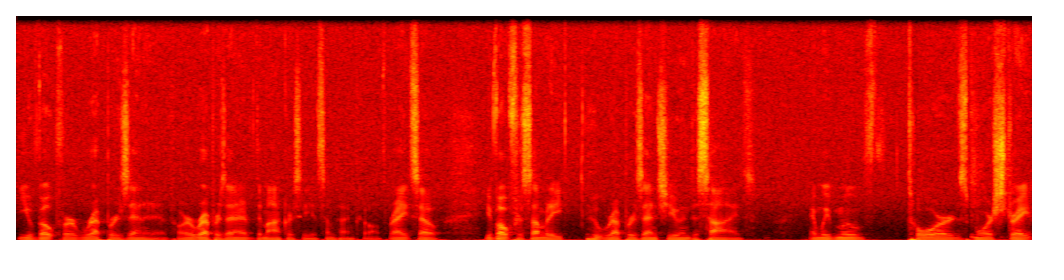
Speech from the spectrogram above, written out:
you vote for a representative or a representative democracy. It's sometimes called right. So you vote for somebody who represents you and decides, and we've moved towards more straight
